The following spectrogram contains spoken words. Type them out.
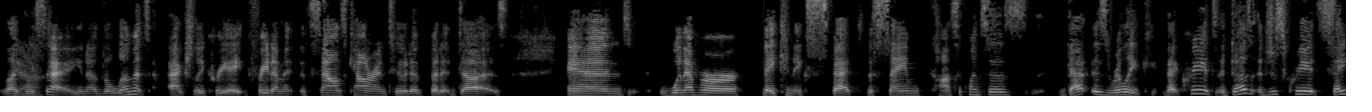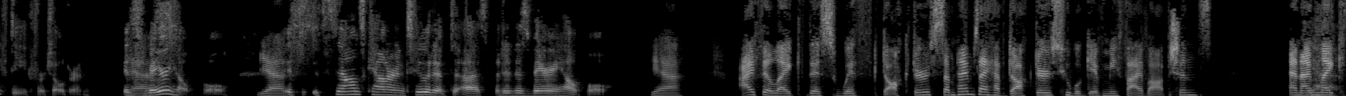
Like yeah. we say, you know, the limits actually create freedom. It, it sounds counterintuitive, but it does. And whenever they can expect the same consequences, that is really, that creates, it does, it just creates safety for children. It's yes. very helpful. Yeah. It sounds counterintuitive to us, but it is very helpful. Yeah. I feel like this with doctors. Sometimes I have doctors who will give me five options. And I'm yes. like,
